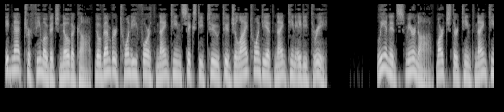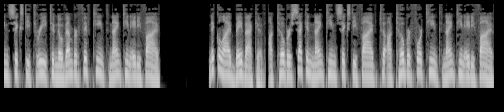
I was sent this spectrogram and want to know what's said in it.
Ignat Trofimovich Novikov November 24, 1962 to July 20, 1983 Leonid Smirnov March 13, 1963 to November 15, 1985 Nikolai Baybakov October 2, 1965 to October 14, 1985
